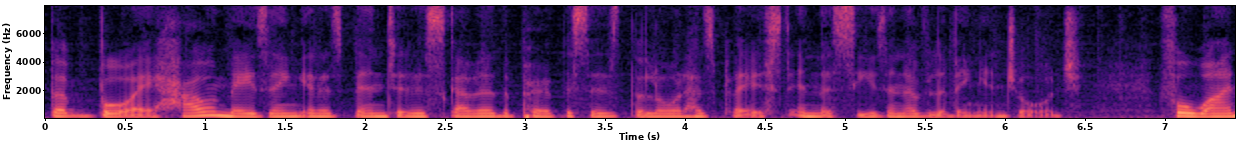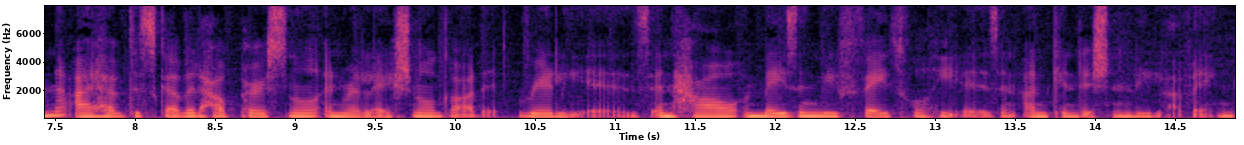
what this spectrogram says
but boy, how amazing it has been to discover the purposes the Lord has placed in the season of living in George. For one, I have discovered how personal and relational God really is, and how amazingly faithful He is and unconditionally loving.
